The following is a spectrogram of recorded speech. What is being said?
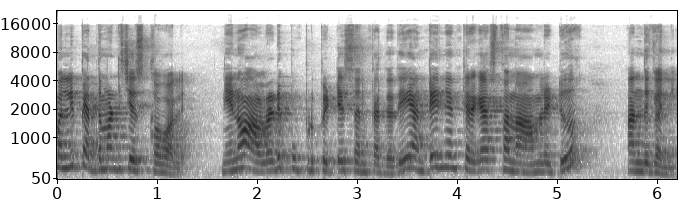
మళ్ళీ పెద్ద మంట చేసుకోవాలి. నేను ఆల్రెడీ ఇప్పుడు పెట్టేసాను పెద్దది అంటే నేను తిరగేస్తాను ఆమ్లెట్ అందుకని.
